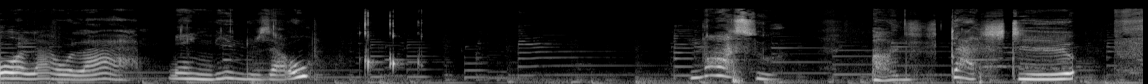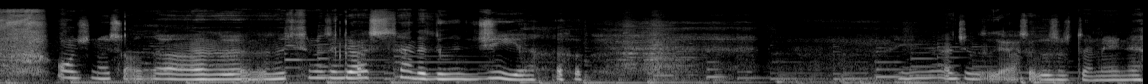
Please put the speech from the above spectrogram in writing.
Olá, olá, bem-vindos ao nosso podcast, onde nós falamos das notícias mais engraçadas do dia a desgraça dos outros também, né?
